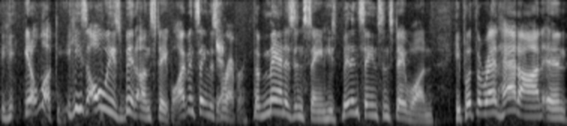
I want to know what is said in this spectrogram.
he, you know, look, he's always been unstable. I've been saying this yeah. forever. The man is insane. He's been insane since day one. He put the red hat on, and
